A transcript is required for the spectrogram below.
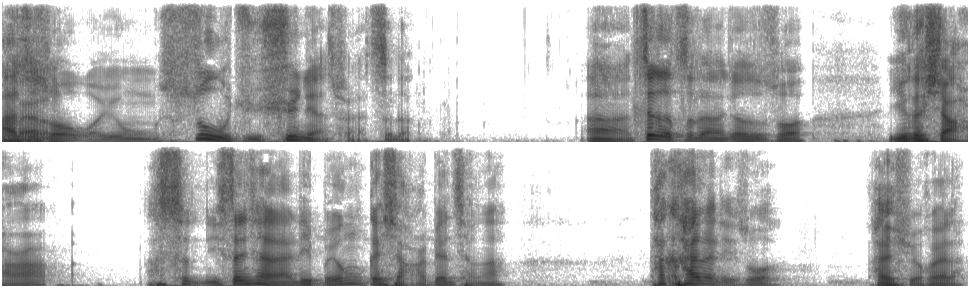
而是说我用数据训练出来智能。嗯，这个智能就是说一个小孩儿生你生下来你不用给小孩编程啊，他看着你做他就学会了，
